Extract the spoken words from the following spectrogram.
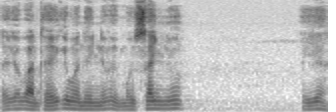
Đấy các bạn thấy cái màn hình nó phải màu xanh đúng không? Thấy chưa?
